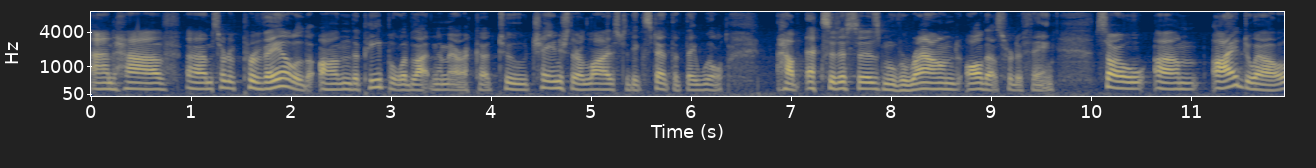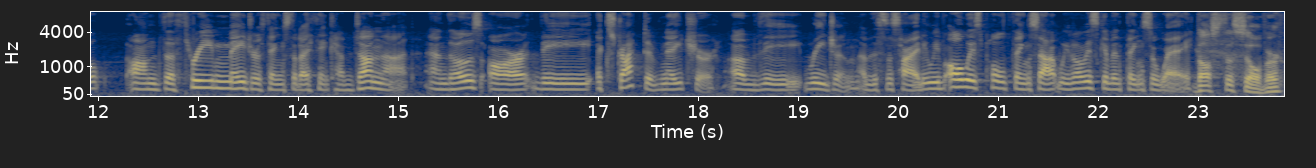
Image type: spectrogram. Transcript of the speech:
and have um, sort of prevailed on the people of Latin America to change their lives to the extent that they will have exoduses, move around, all that sort of thing. So um, I dwell on the three major things that I think have done that, and those are the extractive nature of the region, of the society. We've always pulled things out, we've always given things away. Thus the silver.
